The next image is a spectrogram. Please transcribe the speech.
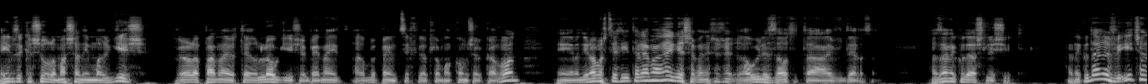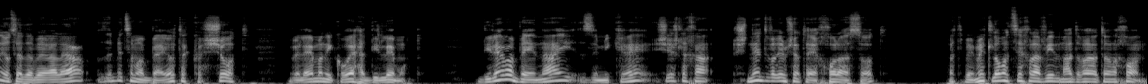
האם זה קשור למה שאני מרגיש ולא לפן היותר לוגי שבעיניי הרבה פעמים צריך להיות לו מקום של כבוד. אה, אני לא אומר שצריך להתעלם מהרגש אבל אני חושב שראוי לזהות את ההבדל הזה. אז זו הנקודה השלישית. הנקודה הרביעית שאני רוצה לדבר עליה זה בעצם הבעיות הקשות ולהם אני קורא הדילמות. דילמה בעיניי זה מקרה שיש לך שני דברים שאתה יכול לעשות ואתה באמת לא מצליח להבין מה הדבר היותר נכון.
